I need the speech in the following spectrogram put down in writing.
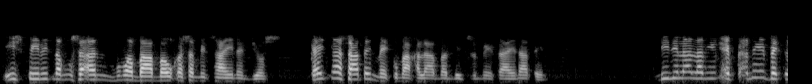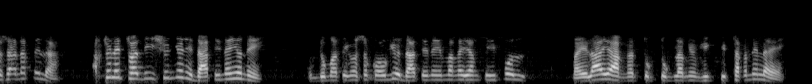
Yung spirit na kung saan bumababaw ka sa mensahe ng Diyos. Kahit nga sa atin, may kumakalaban din sa mensahe natin. Hindi nila alam yung, ano yung epekto sa anak nila. Actually, tradition yun eh. Dati na yun eh. Kung dumating ako sa Kogyo, dati na yung mga young people, may laya, hanggang tugtog lang yung higpit sa kanila eh.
